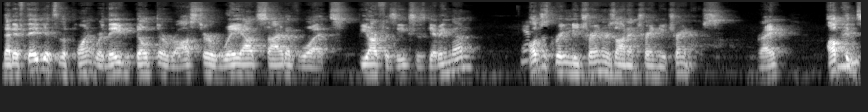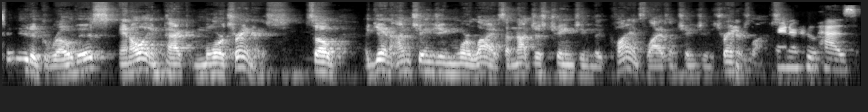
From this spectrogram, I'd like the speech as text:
That if they get to the point where they've built their roster way outside of what BR Physiques is giving them, yeah. I'll just bring new trainers on and train new trainers, right? I'll mm-hmm. continue to grow this and I'll impact more trainers. So again, I'm changing more lives. I'm not just changing the clients' lives, I'm changing the trainers' lives. Trainer who has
